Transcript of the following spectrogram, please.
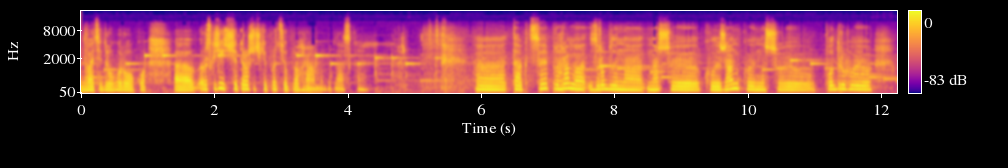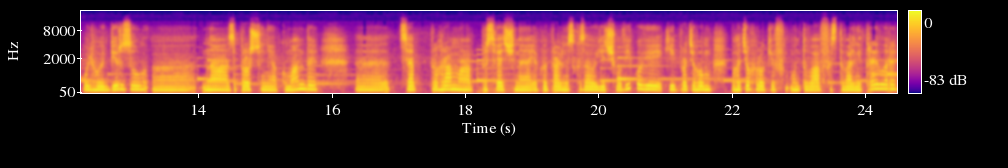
22-го року. Розкажіть ще трошечки про цю програму, будь ласка. Е, Так, це програма зроблена нашою колежанкою, нашою подругою Ольгою Бірзул е, на запрошення команди Ця програма присвячена, як ви правильно сказали, є чоловікові, який протягом багатьох років монтував фестивальні трейлери,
